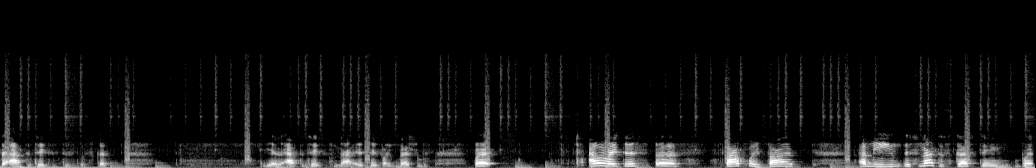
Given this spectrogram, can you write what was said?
the aftertaste is just disgusting. Yeah, the aftertaste is not. It tastes like vegetables, but I would rate this uh 5.5. I mean, it's not disgusting, but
